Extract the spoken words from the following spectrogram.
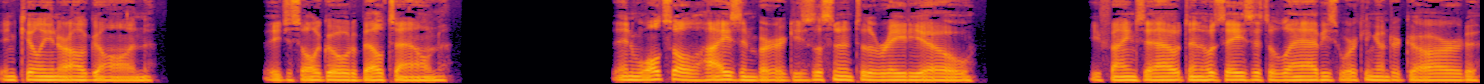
and Killian are all gone. They just all go to Belltown. Then Walt's all Heisenberg, he's listening to the radio. He finds out, and Jose's at the lab. He's working under guard.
